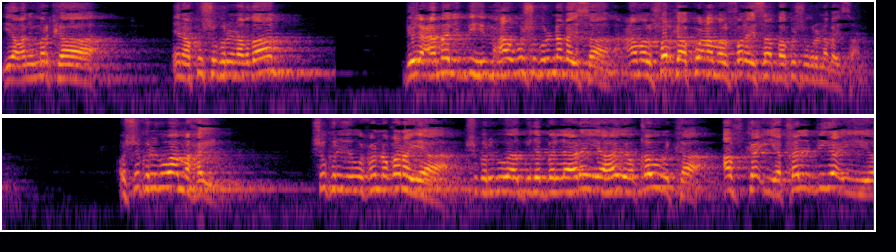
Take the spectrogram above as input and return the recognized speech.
yacni markaa inaad ku shukri naqdaan bilcamali bihi maxaa ugu shukri naqaysaan? Camalfalkaa ku camalfalaysaan baa ku shukri naqaysaan. Oo shukrigu waa maxay? Shukrigii wuxuu noqonayaa shukrigu waa guda ballaadhan yahay oo qowlka afka iyo qalbiga iyo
